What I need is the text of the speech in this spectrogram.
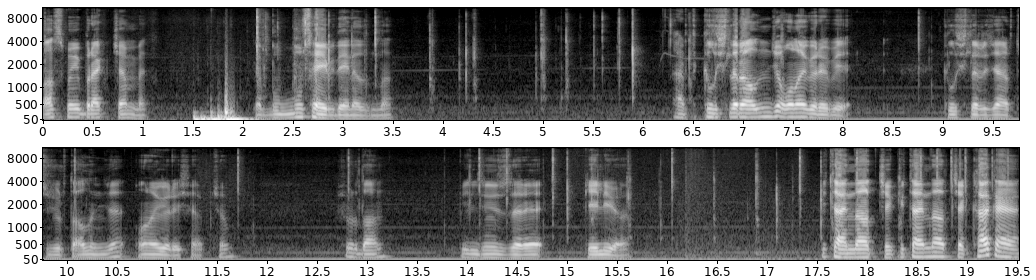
basmayı bırakacağım ben. Ya bu, bu save'de en azından. Artık kılıçları alınca ona göre bir kılıçları cartı curtu alınca ona göre şey yapacağım. Şuradan bildiğiniz üzere geliyor. Bir tane daha atacak, bir tane daha atacak. Kalk ayağa.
